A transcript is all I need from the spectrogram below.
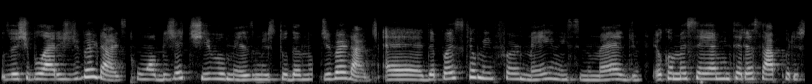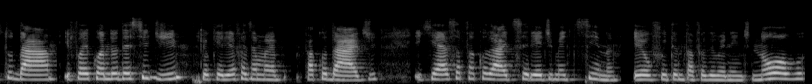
os vestibulares de verdade, com o objetivo mesmo, estudando de verdade. É, depois que eu me formei no ensino médio, eu comecei a me interessar por estudar, e foi quando eu decidi que eu queria fazer uma faculdade e que essa faculdade seria de medicina. Eu fui tentar fazer o Enem de novo,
